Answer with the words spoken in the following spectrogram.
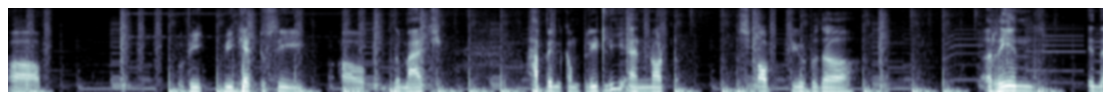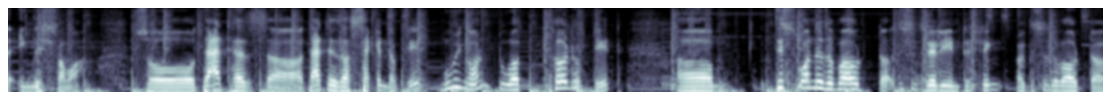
uh, we we get to see uh, the match happen completely and not stop due to the rains in the English summer. So that has uh, that is our second update. Moving on to our third update. Um, this one is about uh, this is really interesting. Uh, this is about uh,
